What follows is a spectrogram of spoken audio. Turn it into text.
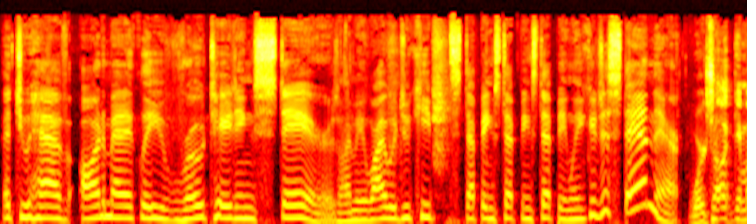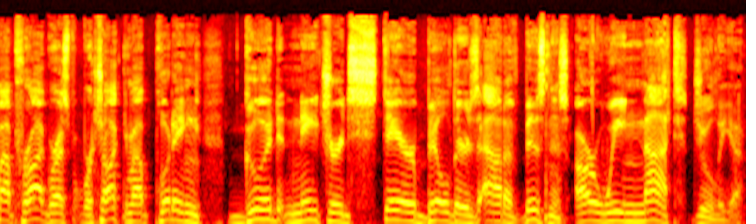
that you have automatically rotating stairs. I mean, why would you keep stepping, stepping, stepping when you can just stand there? We're talking about progress, but we're talking about putting good natured stair builders out of business. Are we not, Julia?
